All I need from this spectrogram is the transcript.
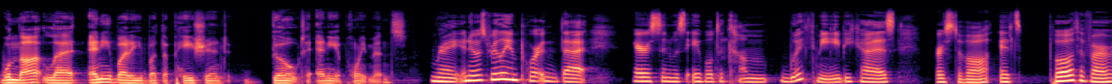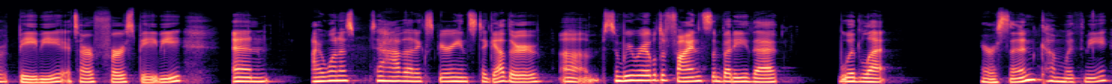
will not let anybody but the patient go to any appointments. Right. And it was really important that Harrison was able to come with me because First of all, it's both of our baby, it's our first baby. And I want us to have that experience together. Um, so we were able to find somebody that would let Harrison come with me.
